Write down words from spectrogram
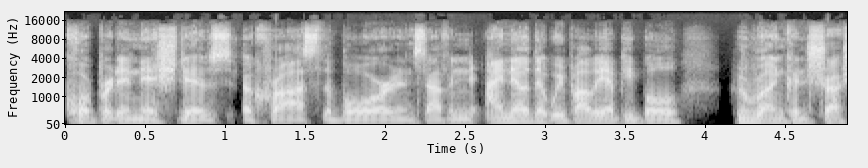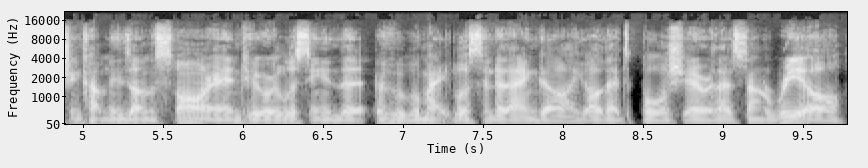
corporate initiatives across the board and stuff. And I know that we probably have people who run construction companies on the smaller end who are listening to the, who might listen to that and go like, "Oh, that's bullshit" or "That's not real."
